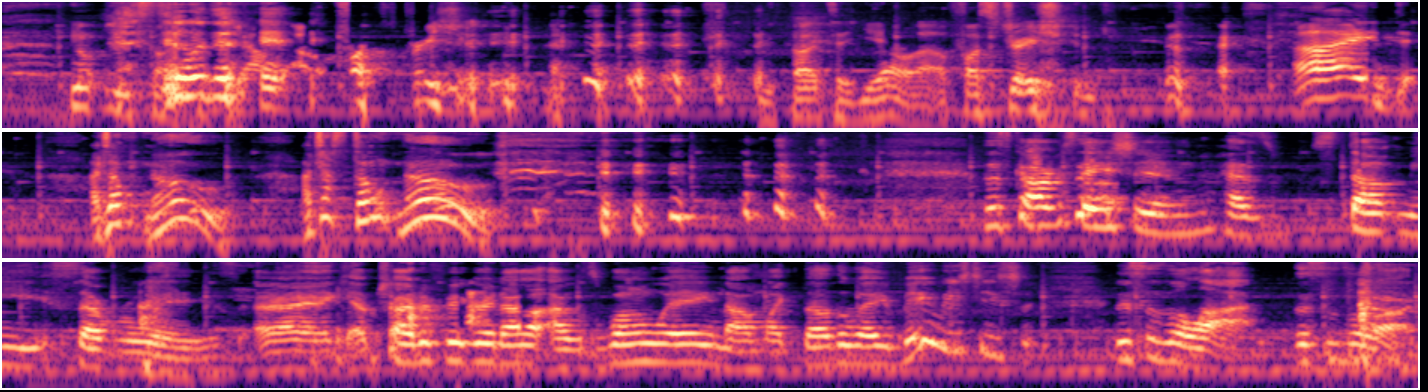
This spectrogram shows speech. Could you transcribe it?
Not you Still yell it. frustration. you start to yell out of frustration. I, I don't know. I just don't know. this conversation has stumped me several ways. I, I'm trying to figure it out. I was one way, now I'm like the other way. Maybe she should. This is a lot. This is a lot.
